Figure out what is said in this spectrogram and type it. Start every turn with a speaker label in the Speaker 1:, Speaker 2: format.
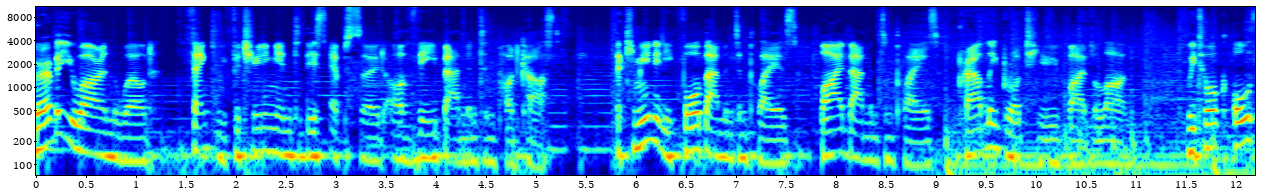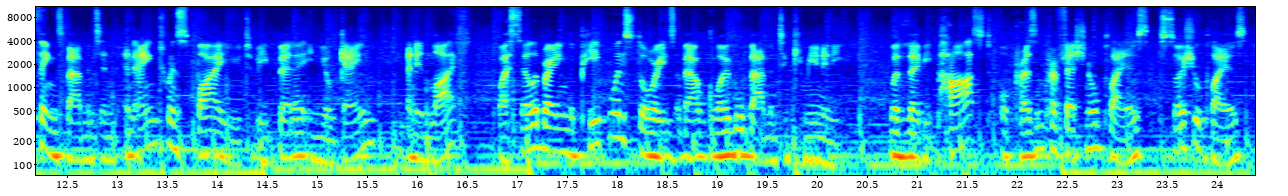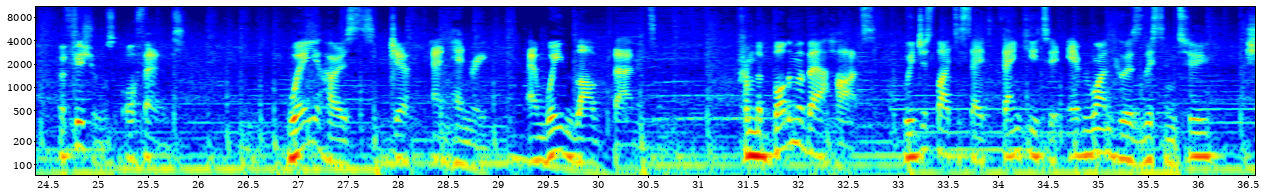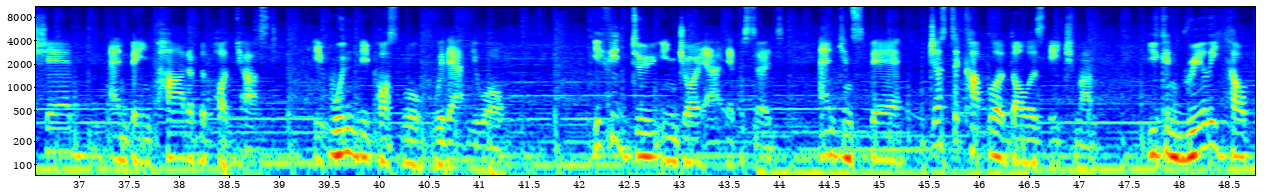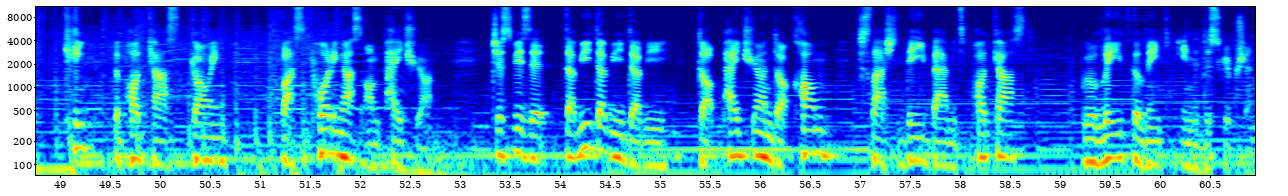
Speaker 1: Wherever you are in the world, thank you for tuning in to this episode of the Badminton Podcast, a community for badminton players by badminton players, proudly brought to you by Volant. We talk all things badminton and aim to inspire you to be better in your game and in life by celebrating the people and stories of our global badminton community, whether they be past or present professional players, social players, officials, or fans.
Speaker 2: We're your hosts, Jeff and Henry, and we love badminton. From the bottom of our hearts, we'd just like to say thank you to everyone who has listened to, shared, and been part of the podcast. It wouldn't be possible without you all. If you do enjoy our episodes and can spare just a couple of dollars each month, you can really help keep the podcast going by supporting us on Patreon. Just visit www.patreon.com slash the badminton podcast. We'll leave the link in the description.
